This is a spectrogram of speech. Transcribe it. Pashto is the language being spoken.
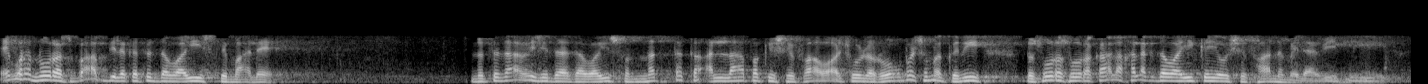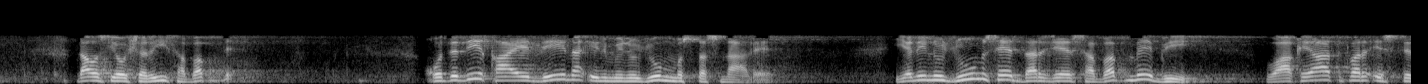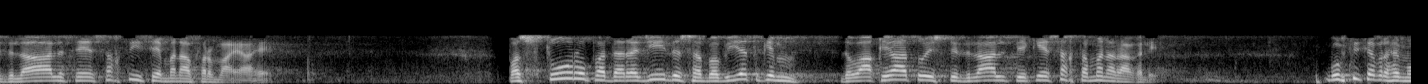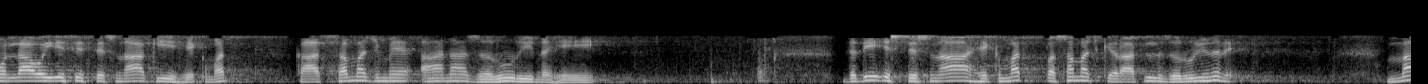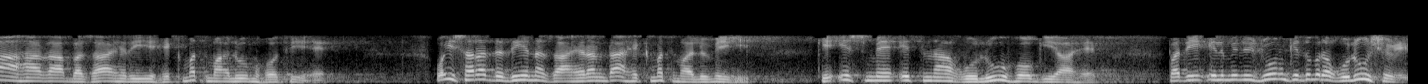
ایګور نور اسباب دي لکه ته دوايي استعماله نو ته دا وی چې دا دوايي سنت تک الله پکې شفا او شول روغ بشم کني د سوره سوره کاله خلق دوايي کوي او شفا نه ملاويږي دا اوس یو شرعي سبب دی خود دې قاعده نه علم نجوم مستثنا ده یعنی نجوم سے درجے سبب میں بھی واقعات پر استدلال سے سختی سے منع فرمایا ہے پستور په درجی د سببیت کې د واقعات او استدلال په کې سخت من راغلی مفتی صاحب رحم الله و اس استثناء کی حکمت کا سمجھ میں آنا ضروری نہیں د دې استثناء حکمت په سمج کې راتل ضروری نه دی ما هذا بظاهری حکمت معلوم ہوتی ہے وہی سره د دین ظاهرا دا حکمت معلومیږي کہ اس میں اتنا غلو ہو گیا ہے پدی علم نجوم کې دومره غلو شوی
